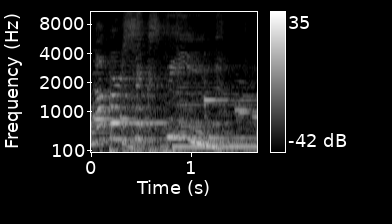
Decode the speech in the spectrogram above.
Number 16.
